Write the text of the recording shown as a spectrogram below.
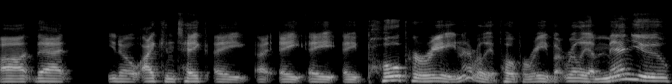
uh, that you know I can take a a a a potpourri, not really a potpourri, but really a menu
